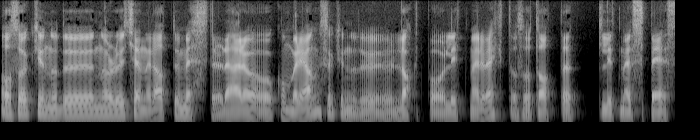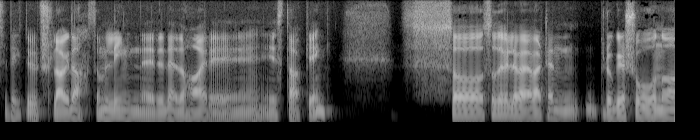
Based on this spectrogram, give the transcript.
Og så kunne du, når du kjenner at du mestrer det her og, kommer i gang, så kunne du lagt på litt mer vekt og så tatt et litt mer spesifikt utslag da, som ligner det du har i, i staking. Så, så, det ville vært en progresjon å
